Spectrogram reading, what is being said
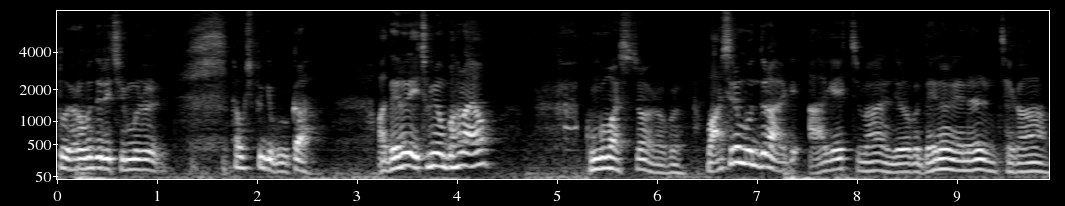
또 여러분들이 질문을 하고 싶은 게 뭘까? 아, 내년에 2청년부 하나요? 궁금하시죠, 여러분? 뭐 아시는 분들은 알겠, 알겠지만, 여러분, 내년에는 제가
